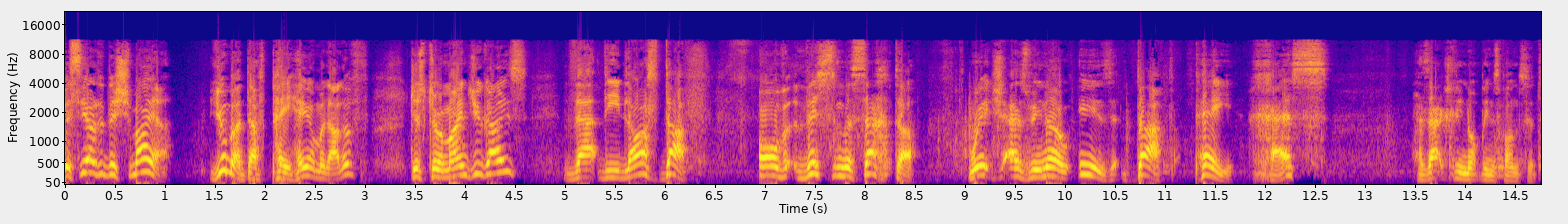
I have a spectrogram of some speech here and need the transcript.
B'siyata Deshmaya, Yuma Daf Pei Aleph. Just to remind you guys that the last Daf of this Masechta, which as we know is Daf Pei Ches, has actually not been sponsored.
